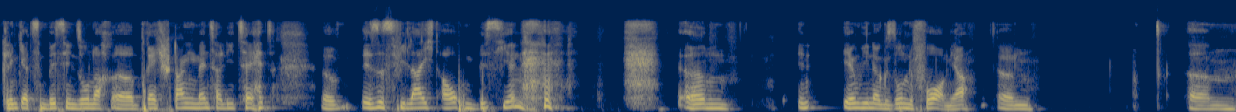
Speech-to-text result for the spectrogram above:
Klingt jetzt ein bisschen so nach äh, Brechstangen-Mentalität. Äh, ist es vielleicht auch ein bisschen ähm, in irgendwie in einer gesunden Form, ja. Ähm, ähm,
